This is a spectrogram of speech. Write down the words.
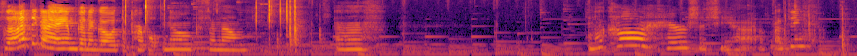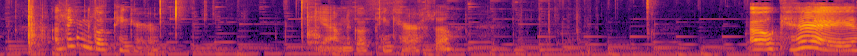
so I think I am gonna go with the purple. No, because I know, uh, what color hair should she have? I think I think I'm gonna go with pink hair. Yeah, I'm gonna go with pink hair, so. Okay,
